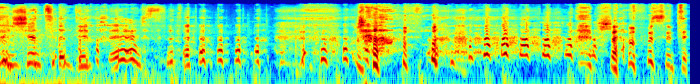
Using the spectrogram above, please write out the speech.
Je te déteste J'avoue, c'était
